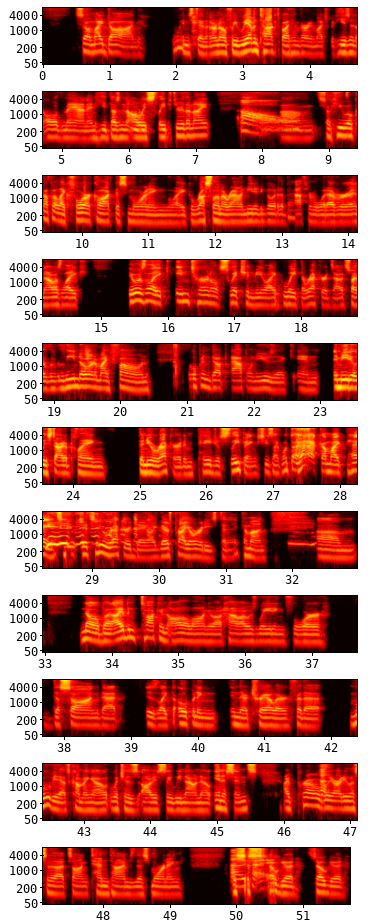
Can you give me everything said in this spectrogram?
So my dog, Winston, I don't know if we we haven't talked about him very much, but he's an old man and he doesn't always sleep through the night. Oh, Um, so he woke up at like four o'clock this morning, like rustling around, needed to go to the bathroom or whatever. And I was like, it was like internal switch in me, like, wait, the record's out. So I leaned over to my phone, opened up Apple Music, and immediately started playing the new record. And Paige is sleeping. She's like, what the heck? I'm like, hey, it's new, it's new record day. Like, there's priorities today. Come on. Um, no, but I've been talking all along about how I was waiting for the song that is like the opening in their trailer for the movie that's coming out, which is obviously we now know Innocence. I've probably already listened to that song 10 times this morning. It's just so good. So good.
